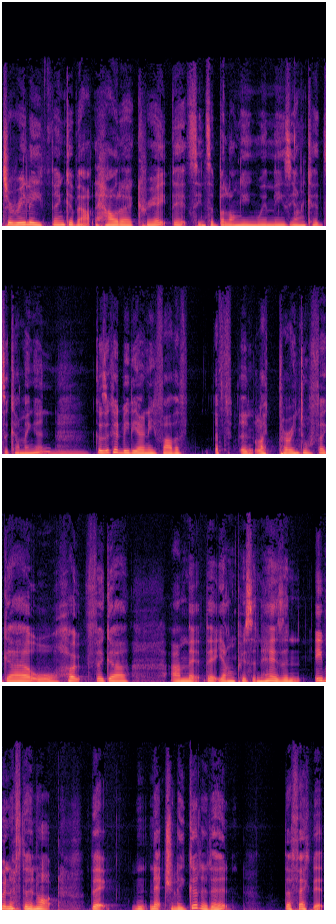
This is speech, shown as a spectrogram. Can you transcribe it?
To really think about how to create that sense of belonging when these young kids are coming in, because it could be the only father if, like parental figure or hope figure um, that that young person has, and even if they're not that naturally good at it, the fact that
